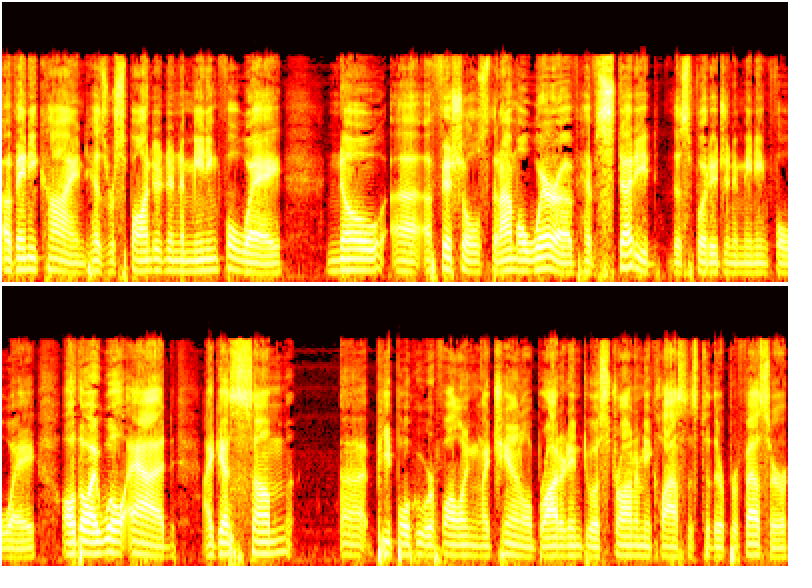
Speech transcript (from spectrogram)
of any kind has responded in a meaningful way no uh, officials that I'm aware of have studied this footage in a meaningful way. Although I will add, I guess some uh, people who were following my channel brought it into astronomy classes to their professor,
